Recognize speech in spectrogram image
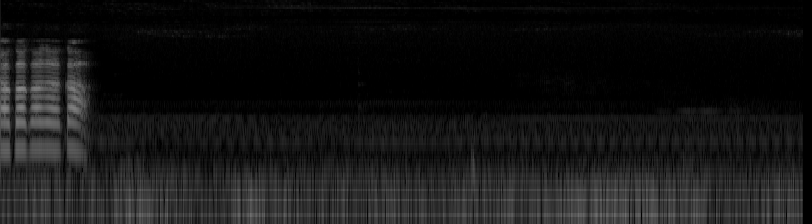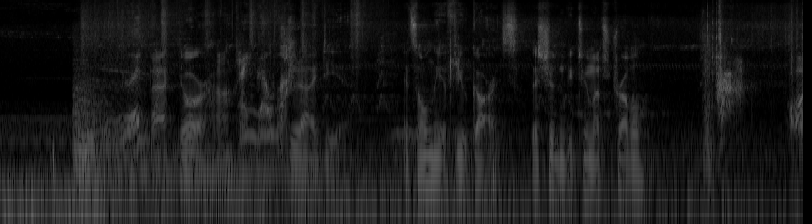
Go go go go go. Back door, huh? Good idea. It's only a few guards. This shouldn't be too much trouble. Oh,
